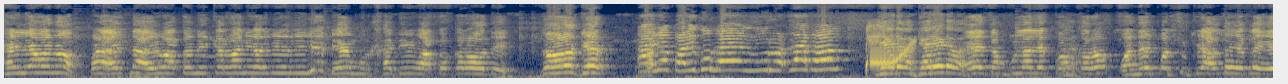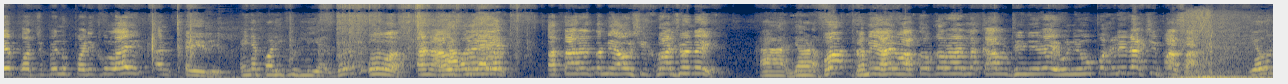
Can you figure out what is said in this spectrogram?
ખાઈ લેવાનો. પણ આવી રીતના આવી વાતો નહીં કરવાની અળવી અળવી લે બે મૂર્ખા જેવી વાતો કરો હતી. જો હળો ઘેર. આજે પડીકું ખાય હું રોટલા ખાઉં? ઘેર ઘેર એ ચંપુલાલ એક કામ કરો અને પાંચ રૂપિયા આલ દો એટલે એ પાંચ રૂપિયાનું પડીકું લાવી અને ખાઈ લે. એને પડી લઈ યાર બરોબર? ઓવા અને આવું અત્યારે તમે આવું શીખવાડશો નહીં. હા લેવડો. હો તમે આવી વાતો કરો એટલે કાલ ઉઠીને રે એવું ને એવું પકડી રાખશી પાછા. એવું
